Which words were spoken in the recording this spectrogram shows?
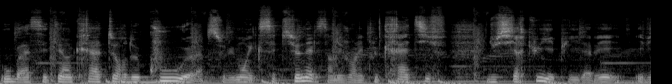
où bah, c'était un créateur de coups absolument exceptionnel. C'est un des joueurs les plus créatifs du circuit, et puis il avait évidemment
